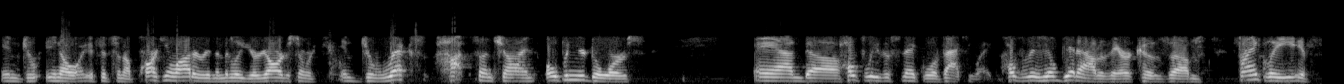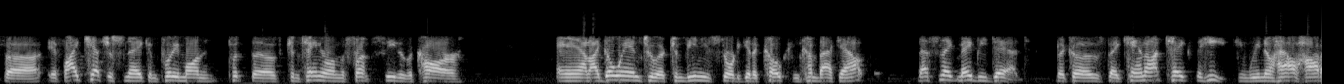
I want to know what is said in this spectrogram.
In you know, if it's in a parking lot or in the middle of your yard or somewhere, in direct hot sunshine, open your doors, and uh, hopefully the snake will evacuate. Hopefully he'll get out of there because, um, frankly, if uh, if I catch a snake and put him on, put the container on the front seat of the car, and I go into a convenience store to get a Coke and come back out, that snake may be dead because they cannot take the heat. And we know how hot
